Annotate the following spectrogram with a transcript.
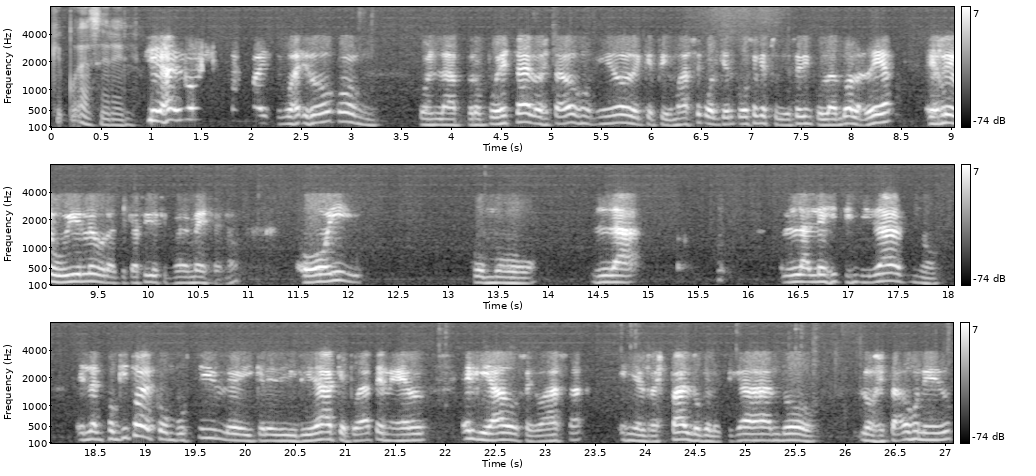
¿Qué puede hacer él? Y algo Guaidó con, con la propuesta de los Estados Unidos de que firmase cualquier cosa que estuviese vinculando a la DEA, es rehuirle durante casi 19 meses, ¿no? Hoy, como la, la legitimidad, ¿no? El, poquito de combustible y credibilidad que pueda tener el guiado se basa en el respaldo que le siga dando los Estados Unidos.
